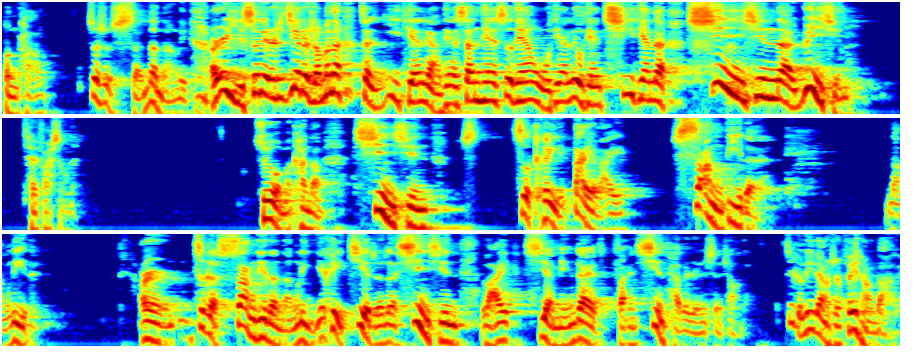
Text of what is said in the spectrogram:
崩塌了。这是神的能力，而以色列人是借着什么呢？这一天、两天、三天、四天、五天、六天、七天的信心的运行才发生的。所以我们看到，信心是可以带来上帝的能力的，而这个上帝的能力也可以借着这信心来显明在凡信他的人身上的，这个力量是非常大的。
